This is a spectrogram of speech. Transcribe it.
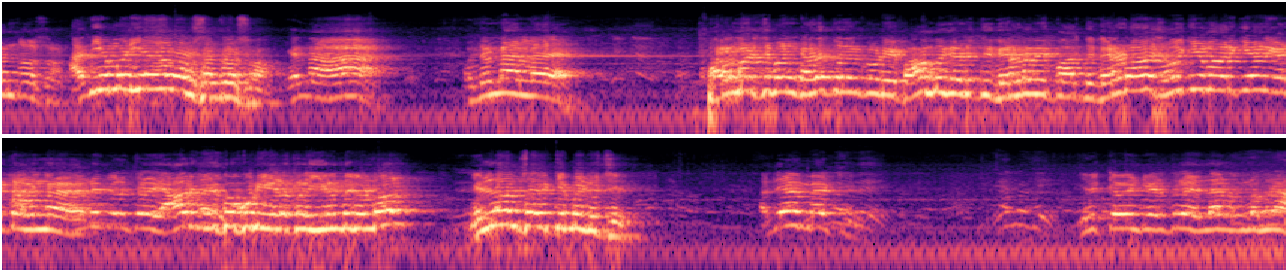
சந்தோஷம். அதிகப்படியான ஒரு சந்தோஷம். ஏன்னா சொன்னால பரமசிவன் கழுத்துல இருக்கக்கூடிய பாம்பு கெடுத்து கருடனை பார்த்து கருடா சௌக்கியமா இருக்கியான்னு கேட்ட உடனே யாரும் இருக்கக்கூடிய இடத்துல இருந்து கொண்டால் எல்லாம் சவிக்க வேண்டுச்சு அதே மேட்ரு இருக்க வேண்டிய இடத்துல எல்லாரும் இருந்தோம்னா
